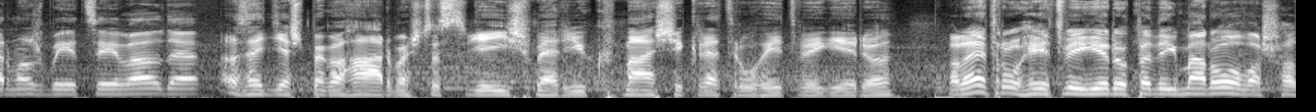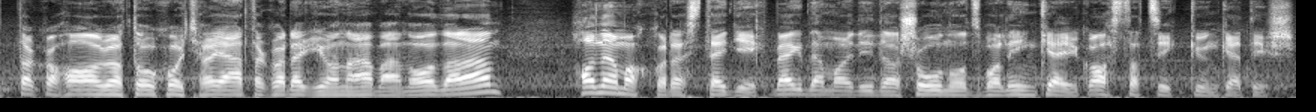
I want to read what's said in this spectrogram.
3-as BC-vel, de... Az 1-es meg a 3-est azt ugye ismerjük másik Retro hétvégéről. A Retro hétvégéről pedig már olvashattak a hallgatók, hogyha jártak a regionálban oldalán. Ha nem, akkor ezt tegyék meg, de majd ide a show linkeljük azt a cikkünket is.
